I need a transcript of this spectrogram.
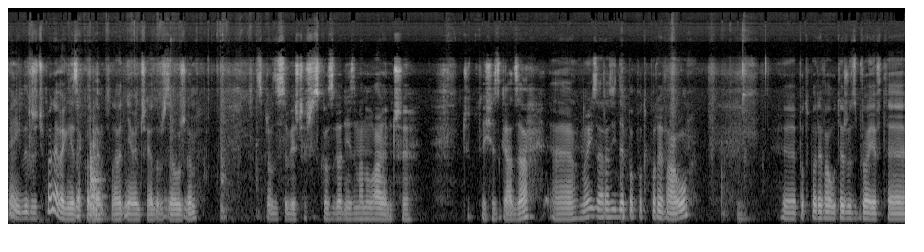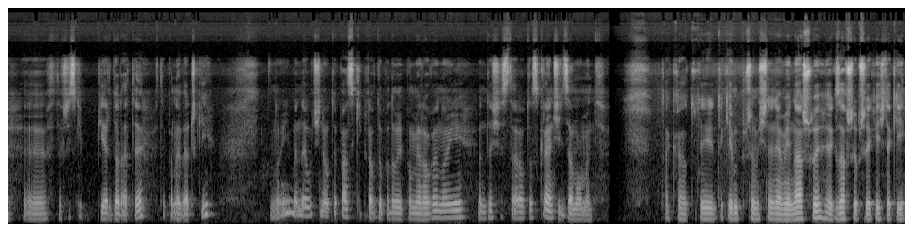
ja nigdy w życiu panewek nie zakładałem, to nawet nie wiem, czy ja dobrze założyłem. Sprawdzę sobie jeszcze wszystko zgodnie z manualem, czy, czy tutaj się zgadza. E, No i zaraz idę po podporę wału. E, Podporę wału też uzbroję w te, e, w te wszystkie pierdolety, w te paneweczki. No i będę ucinał te paski prawdopodobnie pomiarowe, no i będę się starał to skręcić za moment. Taka tutaj takie przemyślenia mnie naszły, jak zawsze przy jakiejś takiej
